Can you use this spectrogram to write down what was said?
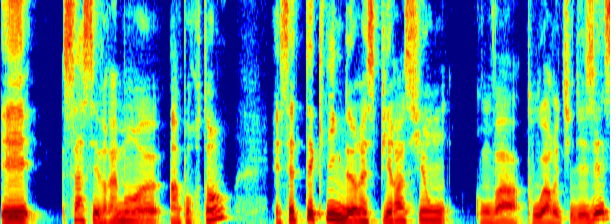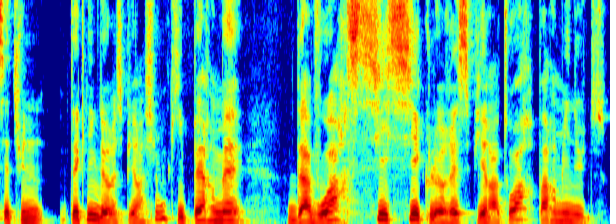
Et ça, c'est vraiment euh, important. Et cette technique de respiration qu'on va pouvoir utiliser, c'est une technique de respiration qui permet d'avoir six cycles respiratoires par minute.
